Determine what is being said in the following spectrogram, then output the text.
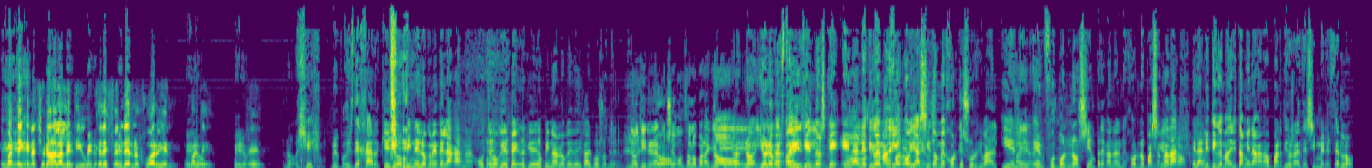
Eh, que no ha hecho nada el Atleti, pero- que defender pero- no es jugar bien. Pero, Guarte. pero ¿Eh? Bueno, oye, ¿me podéis dejar que yo opine lo que me dé la gana o tengo que, opinar lo que digáis vosotros? No tiene la No. noche Gonzalo para que No, le no, yo lo que estoy diciendo es que el No, Atlético de Madrid hoy ha sido mejor que su rival y en, Vale, en- vale. en fútbol no siempre gana el mejor, no pasa bien, nada. no, el Atlético de Madrid también ha ganado partidos a veces sin merecerlo,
